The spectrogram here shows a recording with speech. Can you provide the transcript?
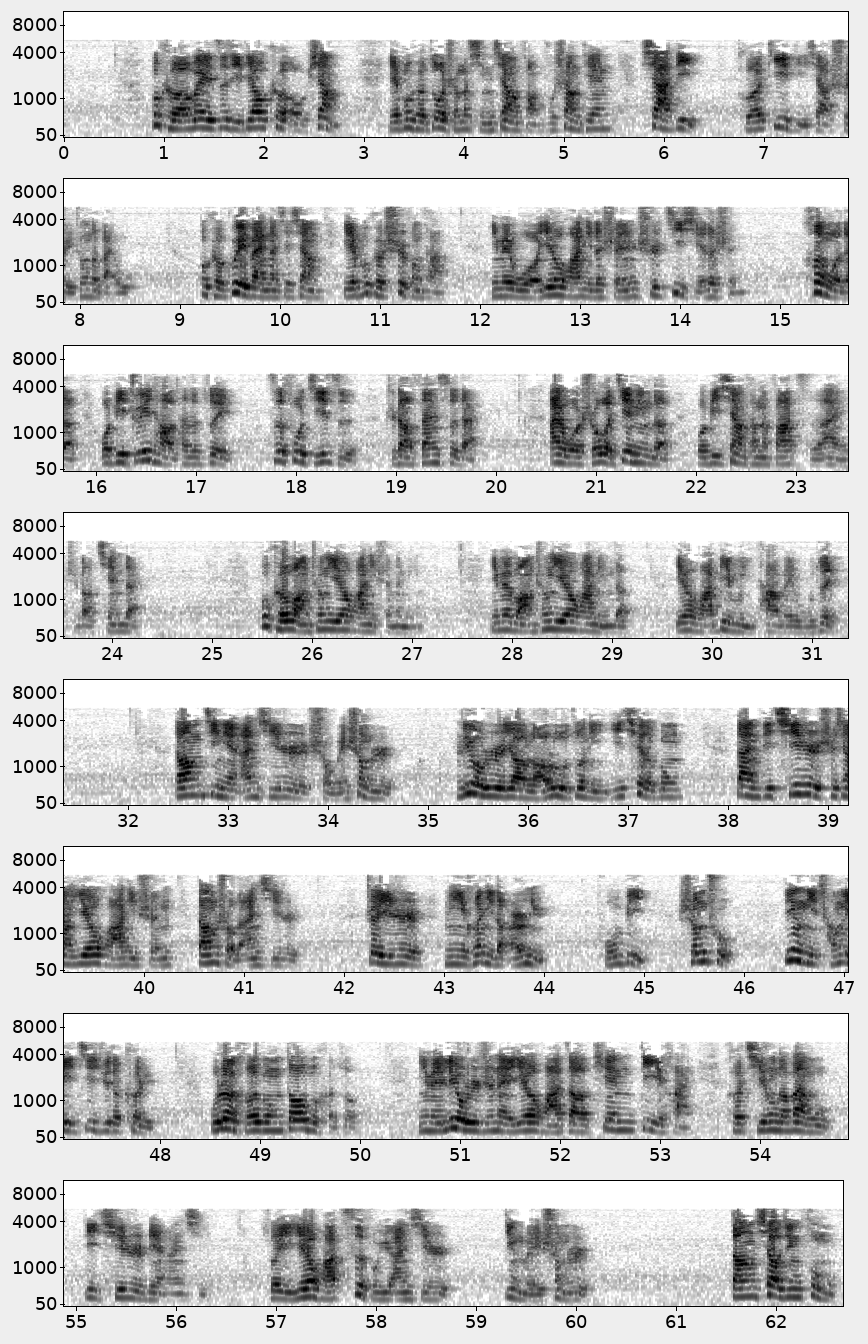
不可为自己雕刻偶像，也不可做什么形象，仿佛上天下地和地底下水中的百物。”不可跪拜那些像，也不可侍奉他，因为我耶和华你的神是祭邪的神，恨我的，我必追讨他的罪，自父及子，直到三四代；爱我守我诫命的，我必向他们发慈爱，直到千代。不可妄称耶和华你神的名，因为妄称耶和华名的，耶和华必不以他为无罪。当纪念安息日，守为圣日，六日要劳碌做你一切的工。但第七日是向耶和华你神当守的安息日，这一日你和你的儿女、仆婢、牲畜，并你城里寄居的客旅，无论何工都不可做，因为六日之内耶和华造天地海和其中的万物，第七日便安息，所以耶和华赐福于安息日，定为圣日。当孝敬父母，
